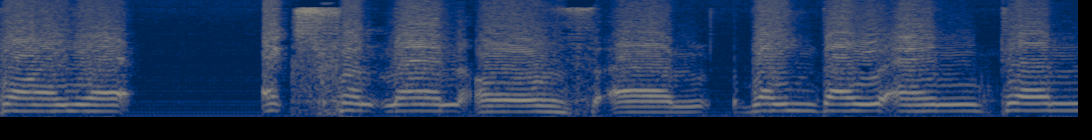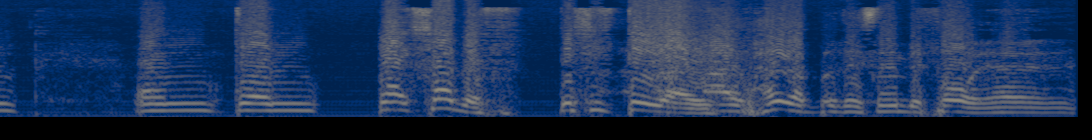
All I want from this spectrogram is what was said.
by uh, ex-frontman of um, Rainbow and um, and um, Black Sabbath. This is Dio. I've heard this name before, yeah.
